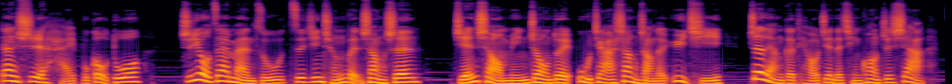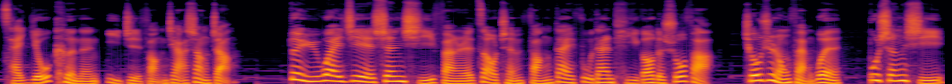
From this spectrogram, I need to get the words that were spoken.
但是还不够多。只有在满足资金成本上升、减少民众对物价上涨的预期这两个条件的情况之下，才有可能抑制房价上涨。对于外界升息反而造成房贷负担提高的说法，邱俊荣反问。不升息，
